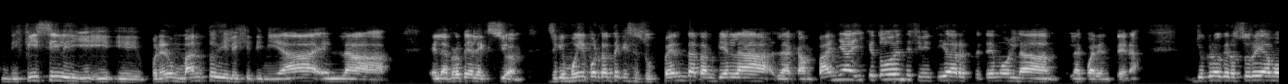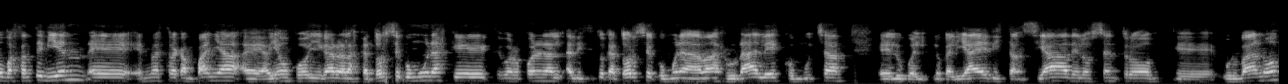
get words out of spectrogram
difícil y, poner un manto de ilegitimidad en la, en la propia elección. Así que es muy importante que se suspenda también la, la campaña y que todos en definitiva respetemos la, la cuarentena yo creo que nosotros íbamos bastante bien eh, en nuestra campaña. Eh, habíamos podido llegar a las 14 comunas que, corresponden al, distrito 14, comunas más rurales, con muchas eh, localidades distanciadas de los centros urbanos.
